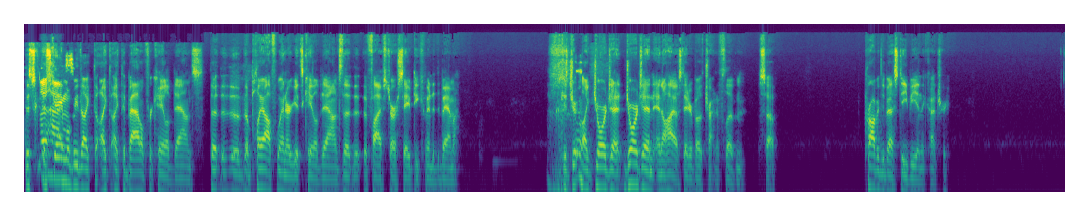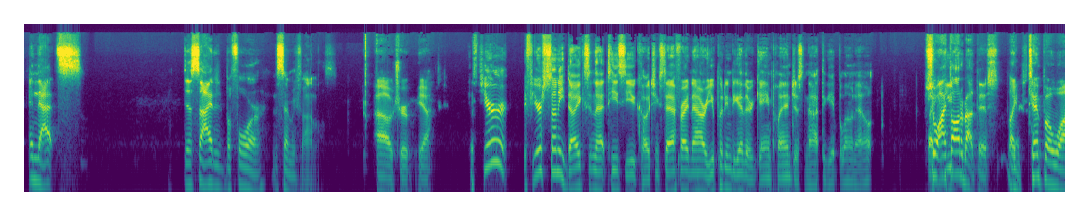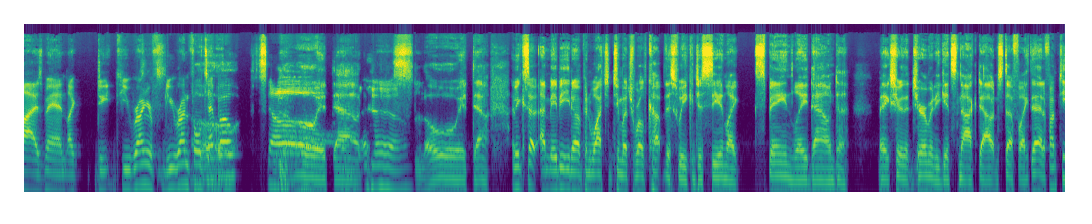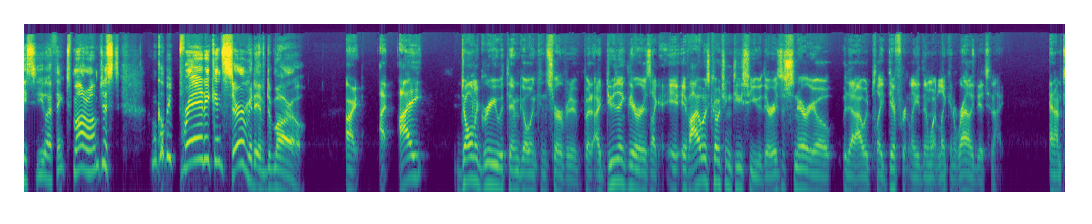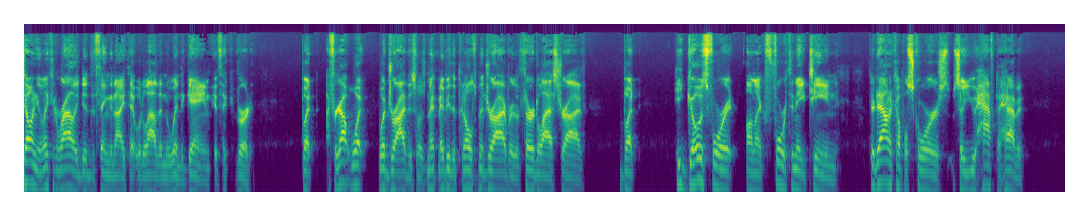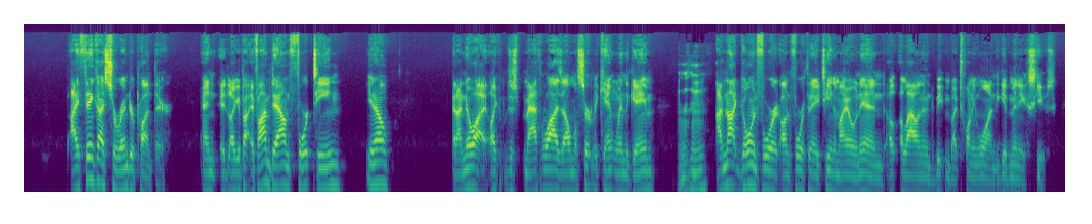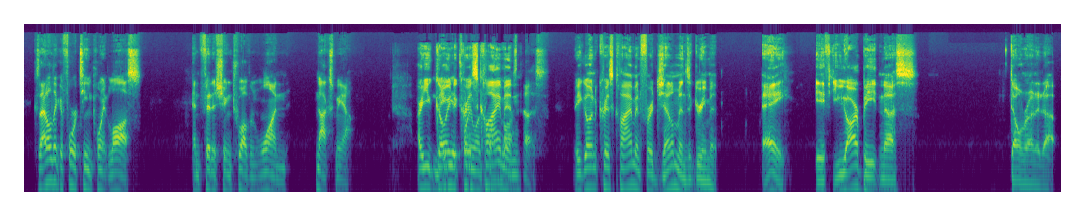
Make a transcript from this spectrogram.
This, this game will be like the, like like the battle for Caleb Downs. The the, the playoff winner gets Caleb Downs, the the, the five star safety committed to Bama. Because like Georgia, Georgia and, and Ohio State are both trying to flip him. So probably the best DB in the country. And that's decided before the semifinals. Oh, true. Yeah. If you're if you're Sonny Dykes in that TCU coaching staff right now, are you putting together a game plan just not to get blown out? Like so I you, thought about this, like yeah. tempo wise, man. Like, do do you run your do you run full oh, tempo? Slow it down. slow it down. I mean, so maybe you know I've been watching too much World Cup this week and just seeing like Spain lay down to make sure that Germany gets knocked out and stuff like that. If I'm TCU, I think tomorrow I'm just I'm gonna be pretty conservative tomorrow. All right, I I don't agree with them going conservative, but I do think there is like if I was coaching TCU, there is a scenario that I would play differently than what Lincoln Riley did tonight. And I'm telling you, Lincoln Riley did the thing tonight that would allow them to win the game if they converted. But I forgot what what drive this was. Maybe the penultimate drive or the third last drive. But he goes for it on like fourth and 18. They're down a couple scores, so you have to have it. I think I surrender punt there. And it, like if I, if I'm down 14 you know, and I know I like just math wise, I almost certainly can't win the game. Mm-hmm. I'm not going for it on fourth and 18 in my own end, allowing them to beat me by 21 to give them any excuse. Because I don't think a 14 point loss and finishing 12 and one knocks me out. Are you going Maybe to Chris Klieman? Does. Are you going to Chris Klieman for a gentleman's agreement? Hey, if you are beating us, don't run it up.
